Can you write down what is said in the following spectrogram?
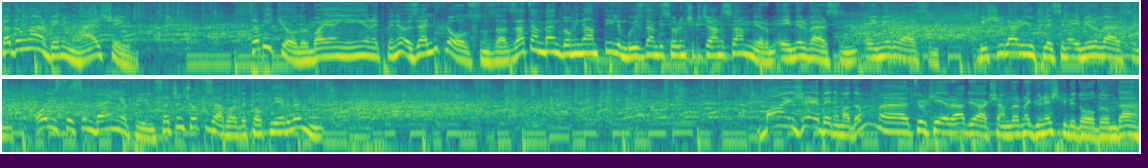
Kadınlar benim her şeyim. Tabii ki olur. Bayan yayın yönetmeni özellikle olsun zaten. Zaten ben dominant değilim. Bu yüzden bir sorun çıkacağını sanmıyorum. Emir versin, emir versin. Bir şeyler yüklesin, emir versin. O istesin ben yapayım. Saçın çok güzel bu arada. Koklayabilir miyim? Bay J benim adım. Ee, Türkiye radyo akşamlarına güneş gibi doğduğumda...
